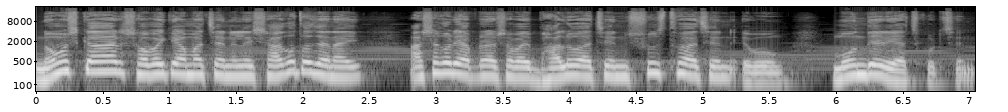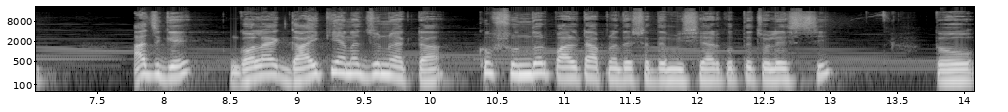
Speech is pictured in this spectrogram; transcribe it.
নমস্কার, সবাইকে আমার চ্যানেলে স্বাগত জানাই। আশা করি আপনারা সবাই ভালো আছেন, সুস্থ আছেন এবং মন দিয়ে রেয়াজ করছেন। আজকে গলায় গায়কি আনার জন্য একটা খুব সুন্দর পাল্টা আপনাদের সাথে আমি শেয়ার করতে চলে এসেছি। তো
